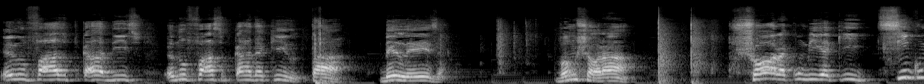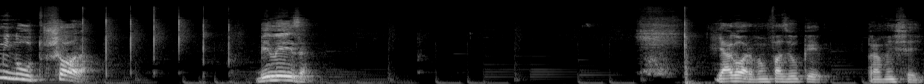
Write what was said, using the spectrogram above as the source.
Eu não faço por causa disso. Eu não faço por causa daquilo. Tá, beleza. Vamos chorar? Chora comigo aqui cinco minutos, chora. Beleza. E agora, vamos fazer o que para vencer?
